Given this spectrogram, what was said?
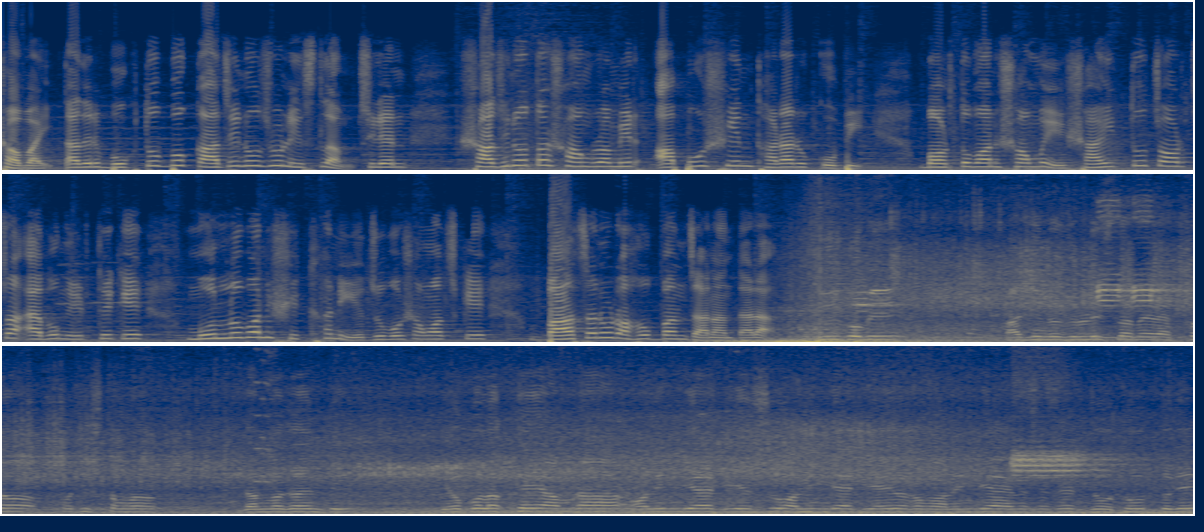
সবাই। তাদের বক্তব্য কাজী নজরুল ইসলাম ছিলেন স্বাধীনতা সংগ্রামের আপোষহীন ধারার কবি। বর্তমান সময়ে সাহিত্য চর্চা এবং এর থেকে মূল্যবান শিক্ষা নিয়ে যুব সমাজকে বাঁচানোর আহ্বান জানান তারা। কবি কাজী নজরুল ইসলামের একশো পঁচিশতম জন্মজয়ন্তী। এ উপলক্ষে আমরা all India DSU all India DIU এবং অল ইন্ডিয়া এমএসএসের যৌথ উদ্যোগে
